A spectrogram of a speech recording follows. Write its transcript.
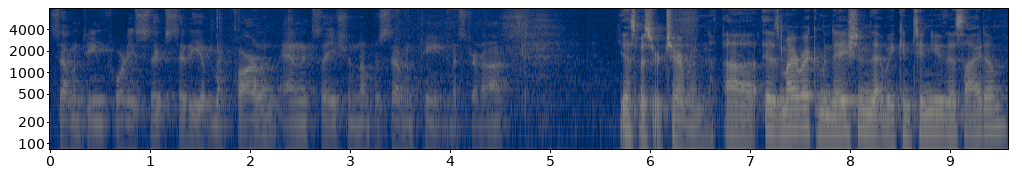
seventeen forty-six, City of McFarland, annexation number seventeen. Mr. Knox? Yes, Mr. Chairman. Uh, It is my recommendation that we continue this item.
